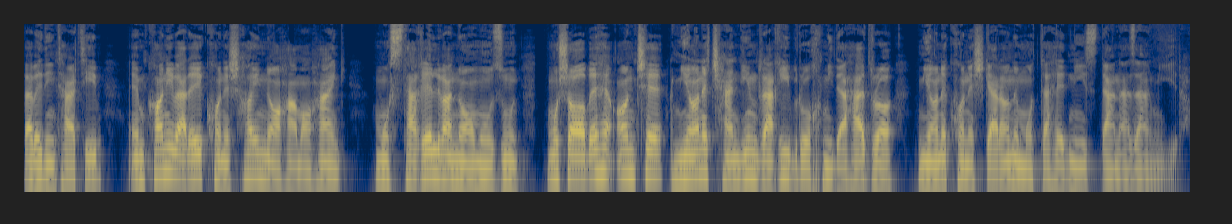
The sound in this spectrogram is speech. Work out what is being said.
و بدین ترتیب امکانی برای کنشهای ناهماهنگ مستقل و ناموزون مشابه آنچه میان چندین رقیب رخ می‌دهد را میان کنشگران متحد نیز در نظر می‌گیرم.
